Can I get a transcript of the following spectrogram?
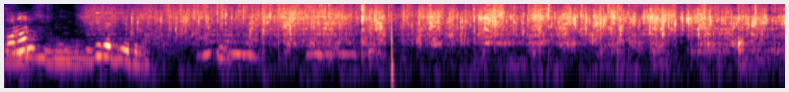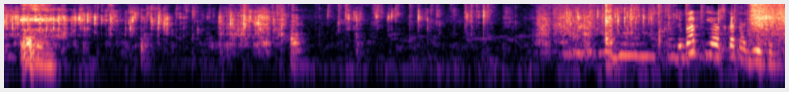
ফোড়ন জিরে দিয়ে দিলাম। এবার পেঁয়াজ কাটা দিয়ে দিলাম।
